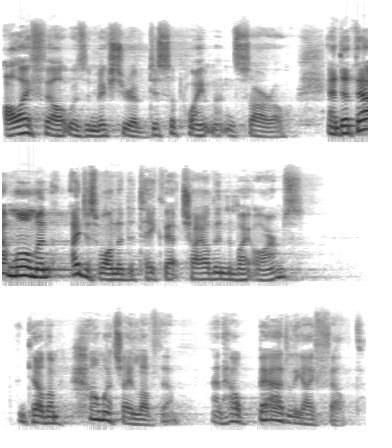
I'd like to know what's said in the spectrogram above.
All I felt was a mixture of disappointment and sorrow. And at that moment, I just wanted to take that child into my arms and tell them how much I loved them and how badly I felt.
